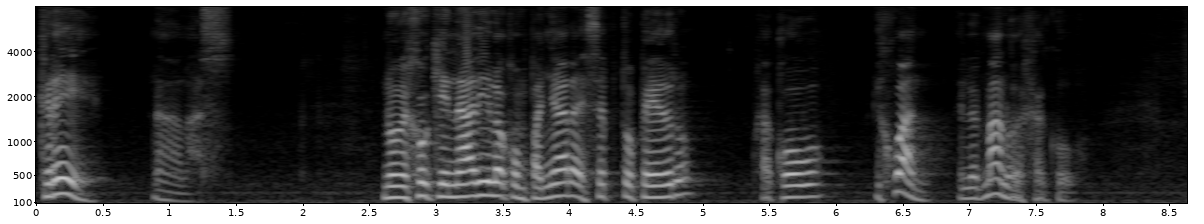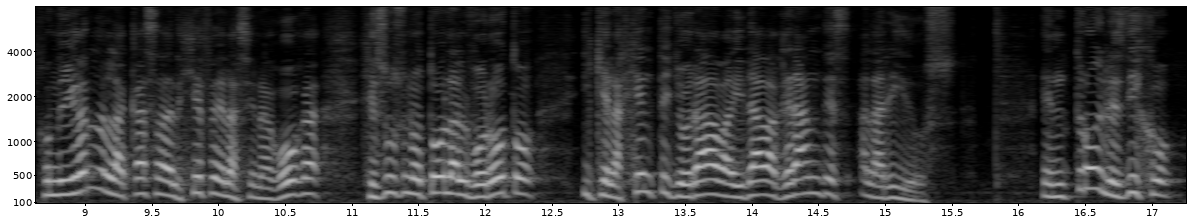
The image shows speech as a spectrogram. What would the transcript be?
cree nada más. No dejó que nadie lo acompañara excepto Pedro, Jacobo y Juan, el hermano de Jacobo. Cuando llegaron a la casa del jefe de la sinagoga, Jesús notó el alboroto y que la gente lloraba y daba grandes alaridos. Entró y les dijo,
